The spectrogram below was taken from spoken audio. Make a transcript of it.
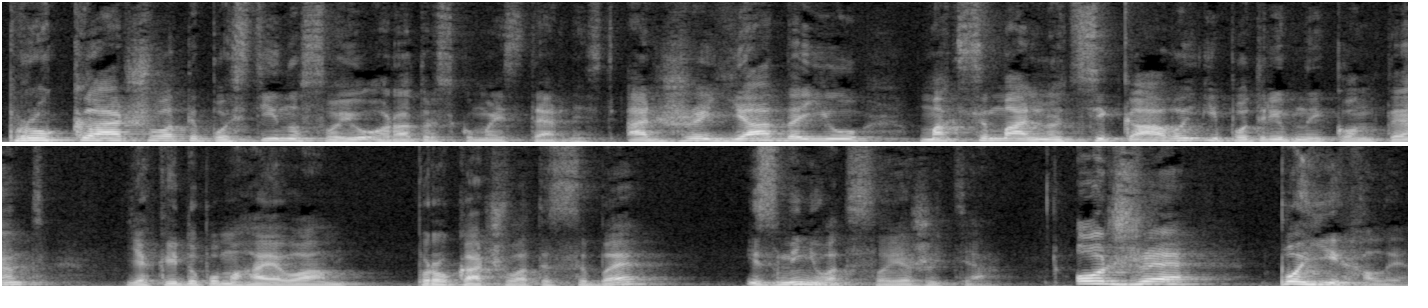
прокачувати постійно свою ораторську майстерність. Адже я даю максимально цікавий і потрібний контент, який допомагає вам прокачувати себе і змінювати своє життя. Отже, поїхали!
